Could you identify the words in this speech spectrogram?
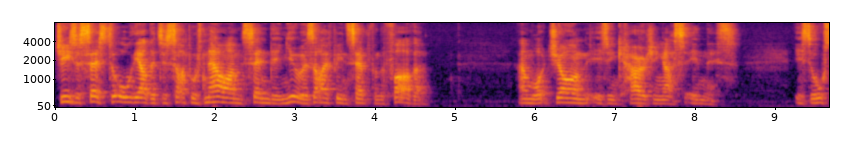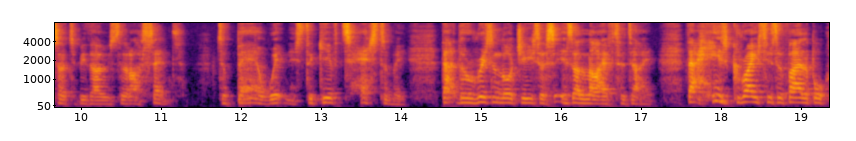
Jesus says to all the other disciples, Now I'm sending you as I've been sent from the Father. And what John is encouraging us in this is also to be those that are sent to bear witness, to give testimony that the risen Lord Jesus is alive today, that his grace is available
